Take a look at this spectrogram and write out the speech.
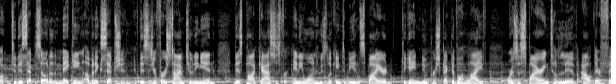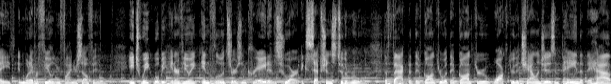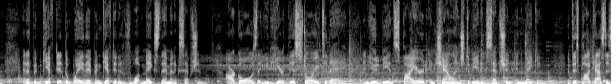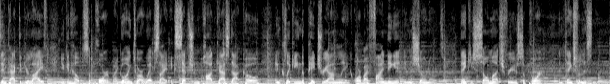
welcome to this episode of The Making of an Exception. If this is your first time tuning in, this podcast is for anyone who's looking to be inspired, to gain new perspective on life, or is aspiring to live out their faith in whatever field you find yourself in. Each week, we'll be interviewing influencers and creatives who are exceptions to the rule. The fact that they've gone through what they've gone through, walked through the challenges and pain that they have, and have been gifted the way they've been gifted is what makes them an exception. Our goal is that you'd hear this story today and you'd be inspired and challenged to be an exception in the making. If this podcast has impacted your life, you can help support by going to our website, exceptionpodcast.co, and clicking the Patreon link, or by finding it in the show notes. Thank you so much for your support, and thanks for listening.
